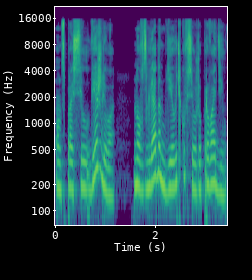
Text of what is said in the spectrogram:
Он спросил вежливо, но взглядом девочку все же проводил.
